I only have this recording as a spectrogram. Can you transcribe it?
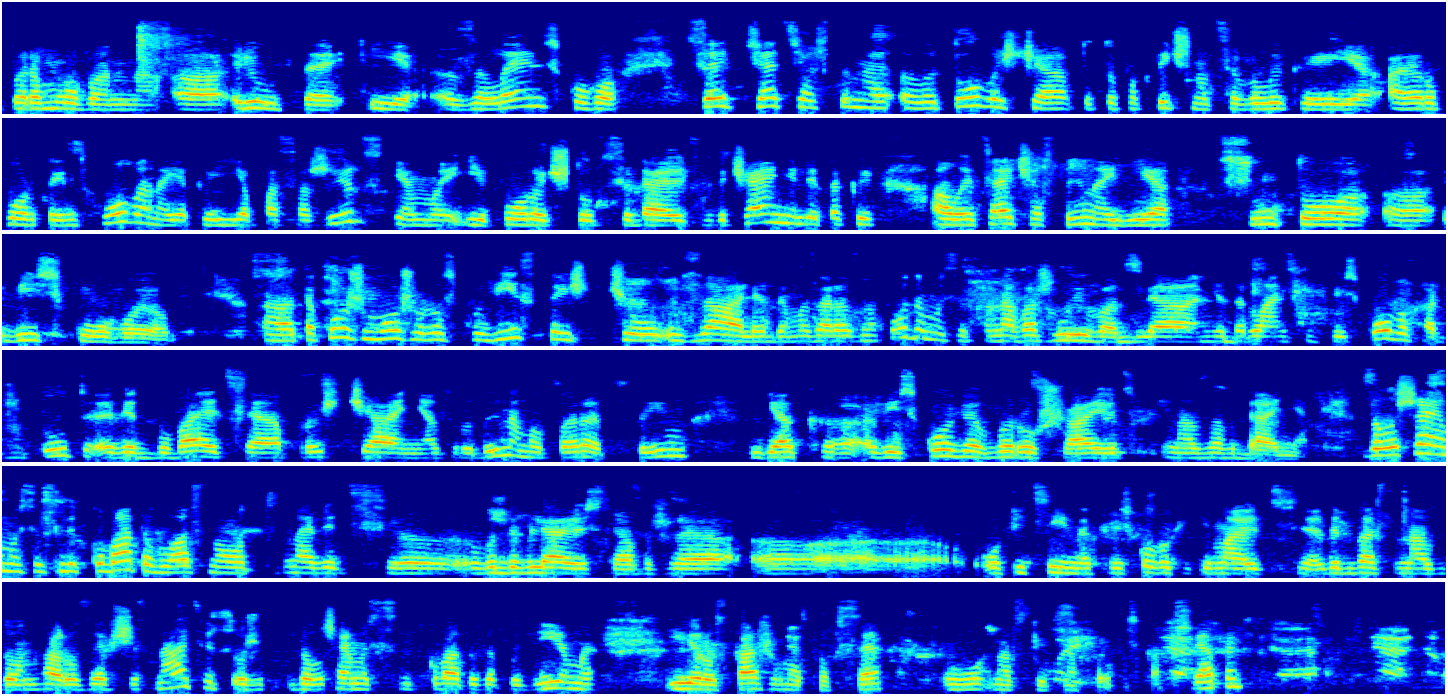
перемовин е, Рюте і Зеленського. Це ця частина литовища, тобто фактично це великий аеропорт Інсховена, який є пасажирським, і поруч тут сідають звичайні літаки, але ця частина є суто е, військовою. Також можу розповісти, що у залі, де ми зараз знаходимося, вона важлива для нідерландських військових, адже тут відбувається прощання з родинами перед тим, як військові вирушають на завдання. Залишаємося слідкувати. Власне, от навіть е, видивляюся вже е, офіційних військових, які мають відвести нас до ангару з F-16, Тож залишаємося слідкувати за подіями і розкажемо про все у наступних випусках. Свята.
